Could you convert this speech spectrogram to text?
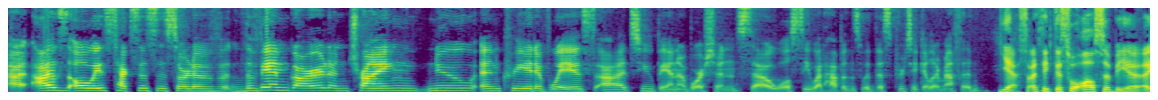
as always, Texas is sort of the vanguard and trying new and creative ways uh, to ban abortion. So we'll see what happens with this particular method. Yes, I think this will also be a,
